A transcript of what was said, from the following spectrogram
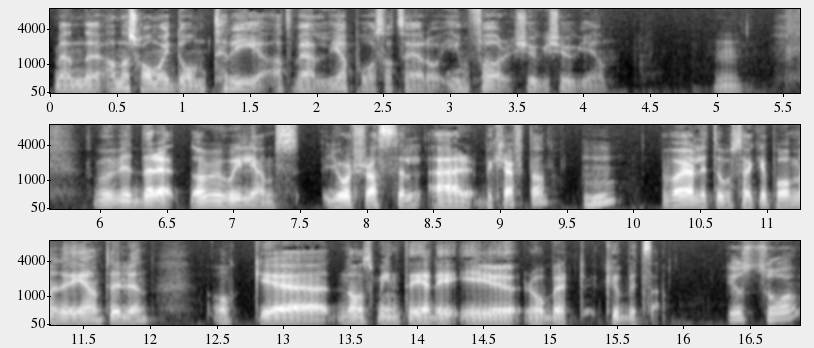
Men eh, annars har man ju de tre att välja på så att säga då inför 2020 igen. Mm. Så går vi vidare, då har vi Williams. George Russell är bekräftad. Mm. Det var jag lite osäker på men det är han tydligen. Och eh, någon som inte är det är ju Robert Kubica. Just så.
